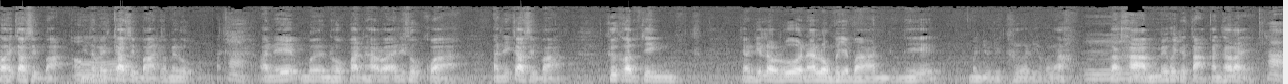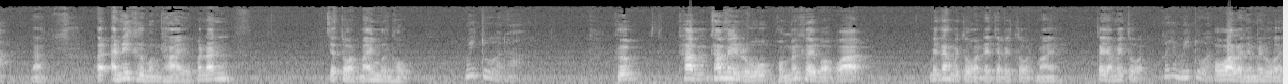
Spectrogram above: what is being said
ร้อยเก้าสิบาทอ๋อ มีทำไมเก้าสิบาทก็ไม่รู้ ค่ะ อันนี้หมื่นหกพันห้าร้อยอันนี้ถูกกว่า อันนี้เก้าสิบาท คือความจริง อย่างที่เรารู้นะโรงพยาบาลเดี๋ยวนี้มันอยู่ในเครือเดียวกันแล้ว อืม ราคามันไม่ควรจะต่างกันเท่าไหร่ค่ะ นะอันอันนี้คือเมืองไทย เพราะฉะนั้นจะตรวจไหมหมื่นหกไม่ตรวจอะ คือถ้าถ้าไม่รู้ผมไม่เคยบอกว่า ไม่ต้องไปตรวจแต่จะไปตรวจไหมก็ยังไม่ตรวจ ก็ยังไม่ตรวจ เพราะว่าเรายังไม่รวย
